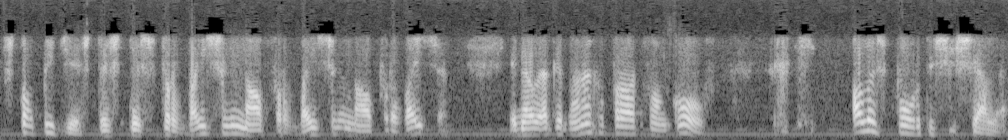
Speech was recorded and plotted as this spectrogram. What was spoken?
stoppages. Dis dis verwysing na verwysing na verwysing. En nou ek het nou gepraat van golf. Alle sporte is dieselfde.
